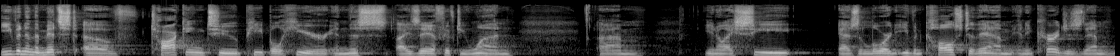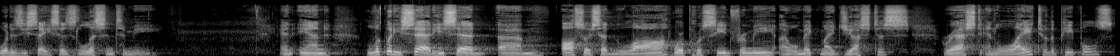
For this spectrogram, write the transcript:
even in the midst of talking to people here in this Isaiah 51, um, you know, I see as the Lord even calls to them and encourages them, what does he say? He says, Listen to me. And, and look what he said. He said, um, also, said, Law will proceed from me. I will make my justice rest and light of the peoples.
